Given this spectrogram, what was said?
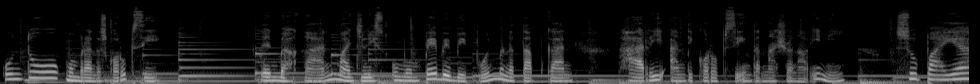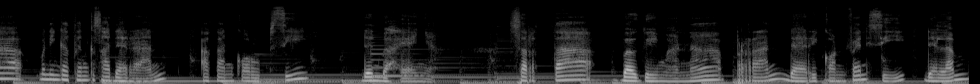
untuk memberantas korupsi. Dan bahkan Majelis Umum PBB pun menetapkan Hari Anti Korupsi Internasional ini supaya meningkatkan kesadaran akan korupsi dan bahayanya, serta bagaimana peran dari konvensi dalam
